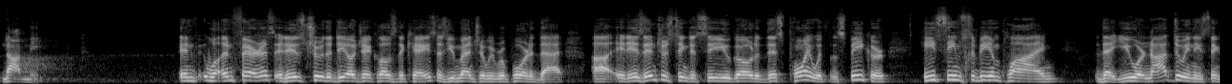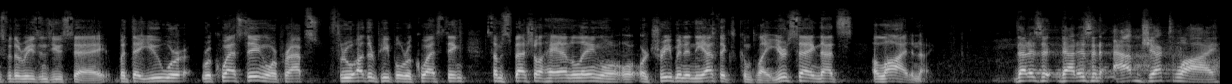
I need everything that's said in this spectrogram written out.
not me. In, well, in fairness, it is true the DOJ closed the case. As you mentioned, we reported that. Uh, it is interesting to see you go to this point with the speaker. He seems to be implying that you are not doing these things for the reasons you say, but that you were requesting, or perhaps through other people requesting, some special handling or, or, or treatment in the ethics complaint. You're saying that's a lie tonight. That is, a, that is an abject lie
